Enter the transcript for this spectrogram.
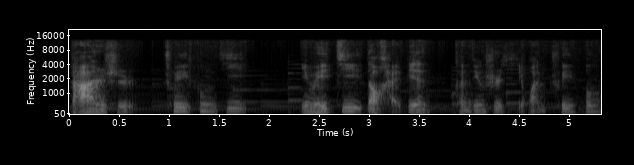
答案是吹风机，因为鸡到海边肯定是喜欢吹风。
